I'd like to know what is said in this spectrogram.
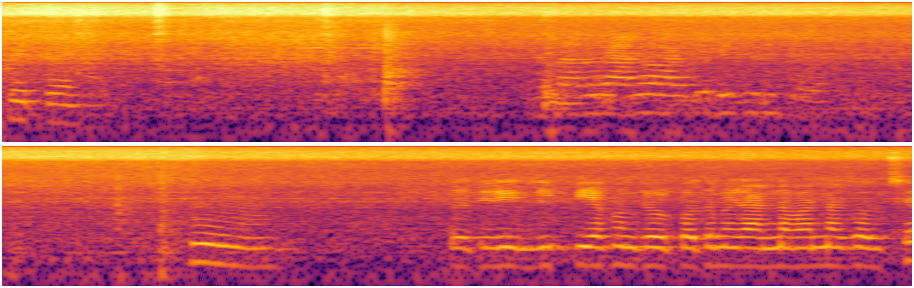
সেটাই। হুম। তো দিদি, লিপি এখন জোর কদমে রান্না বান্না চলছে।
